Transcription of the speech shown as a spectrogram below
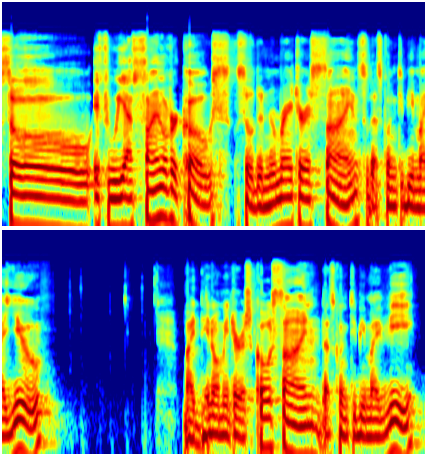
So if we have sine over cos, so the numerator is sine, so that's going to be my u, my denominator is cosine. That's going to be my v.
